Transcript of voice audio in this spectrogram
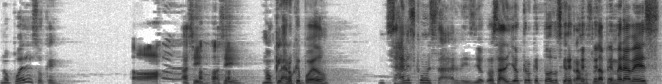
¿No puedes o qué? Ah, Así, así. No, claro que puedo. ¿Sabes cómo está, Luis? Yo, o sea, yo creo que todos los que entramos la primera vez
